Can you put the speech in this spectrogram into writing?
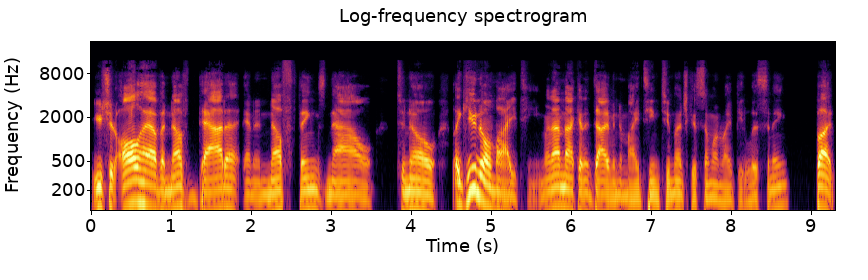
You should all have enough data and enough things now to know, like you know my team, and I'm not going to dive into my team too much because someone might be listening. But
